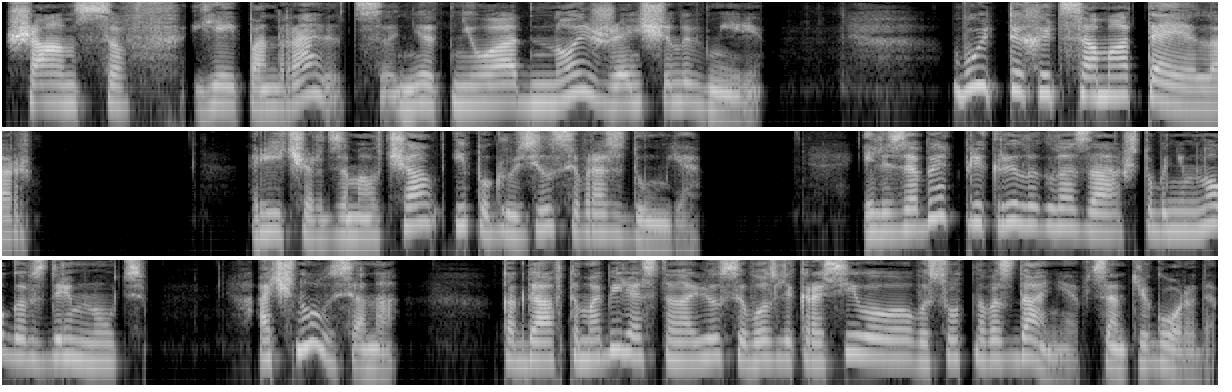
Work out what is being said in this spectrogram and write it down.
Шансов ей понравиться нет ни у одной женщины в мире. Будь ты хоть сама Тейлор. Ричард замолчал и погрузился в раздумья. Элизабет прикрыла глаза, чтобы немного вздремнуть. Очнулась она, когда автомобиль остановился возле красивого высотного здания в центре города.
